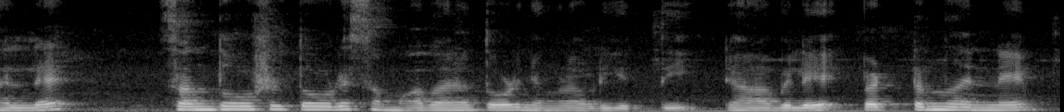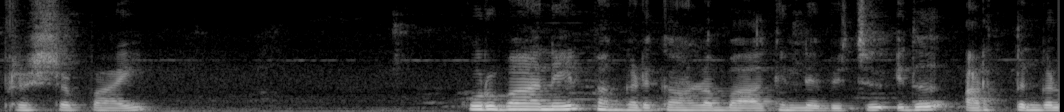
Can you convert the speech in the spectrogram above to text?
നല്ല സന്തോഷത്തോടെ സമാധാനത്തോടെ ഞങ്ങൾ അവിടെ എത്തി. രാവിലെ പെട്ടെന്ന് തന്നെ ഫ്രഷപ്പായി കുർബാനയിൽ പങ്കെടുക്കാനുള്ള ഭാഗ്യം ലഭിച്ചു. ഇത് അർത്തുങ്കൽ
